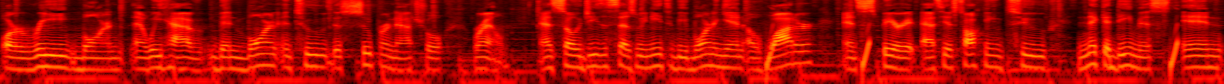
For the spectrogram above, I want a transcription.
or reborn, and we have been born into the supernatural realm. And so Jesus says we need to be born again of water and spirit as he is talking to Nicodemus in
